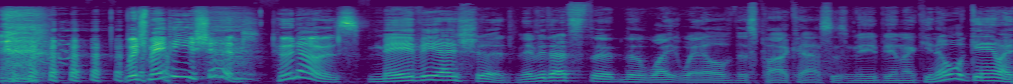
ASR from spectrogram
Which maybe you should. Who knows? Maybe I should. Maybe that's the the white whale of this podcast is me being like, you know what game I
